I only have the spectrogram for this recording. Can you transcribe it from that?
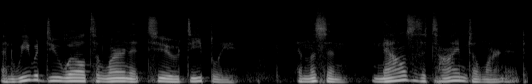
And we would do well to learn it too deeply. And listen, now's the time to learn it.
